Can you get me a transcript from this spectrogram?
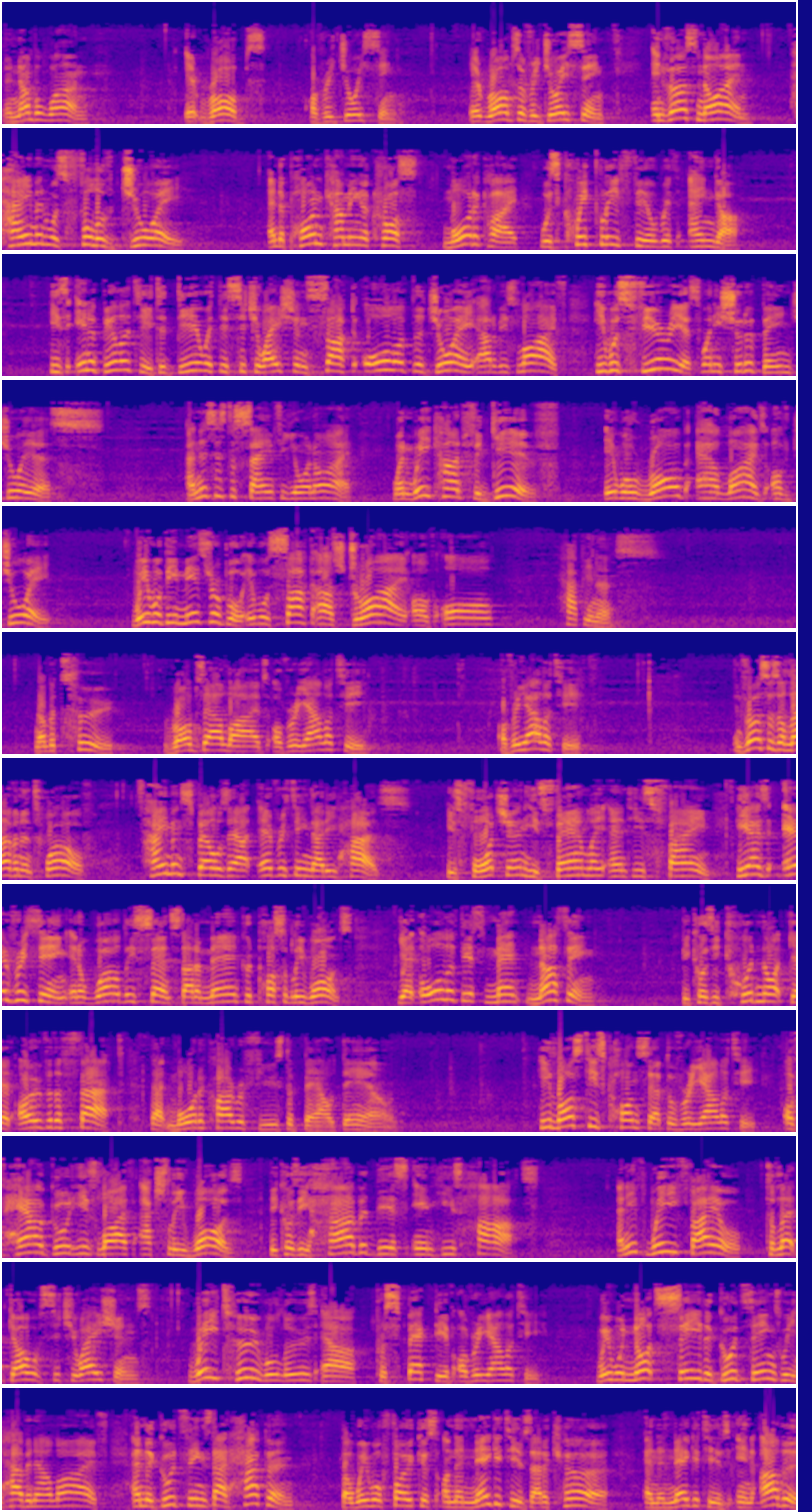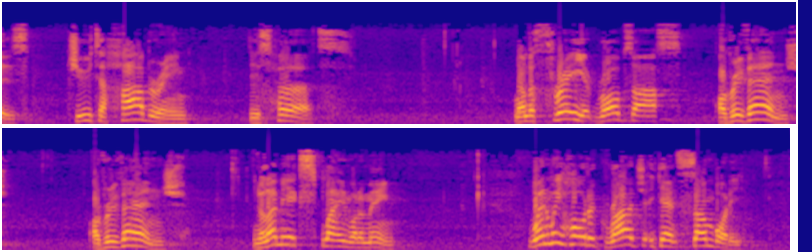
And number one, it robs of rejoicing. It robs of rejoicing. In verse 9, Haman was full of joy, and upon coming across Mordecai, was quickly filled with anger. His inability to deal with this situation sucked all of the joy out of his life. He was furious when he should have been joyous. And this is the same for you and I. When we can't forgive, it will rob our lives of joy. We will be miserable. It will suck us dry of all happiness. Number two, robs our lives of reality. Of reality. In verses 11 and 12, Haman spells out everything that he has his fortune, his family, and his fame. He has everything in a worldly sense that a man could possibly want. Yet all of this meant nothing because he could not get over the fact that Mordecai refused to bow down. He lost his concept of reality, of how good his life actually was, because he harbored this in his heart. And if we fail to let go of situations, we too will lose our perspective of reality. We will not see the good things we have in our life and the good things that happen, but we will focus on the negatives that occur and the negatives in others due to harboring this hurt. Number three, it robs us of revenge. Of revenge. Now, let me explain what I mean. When we hold a grudge against somebody,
